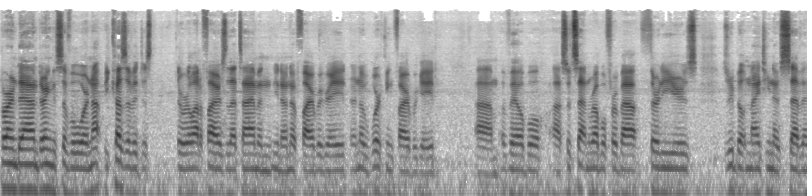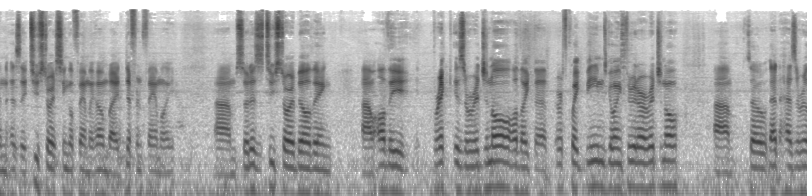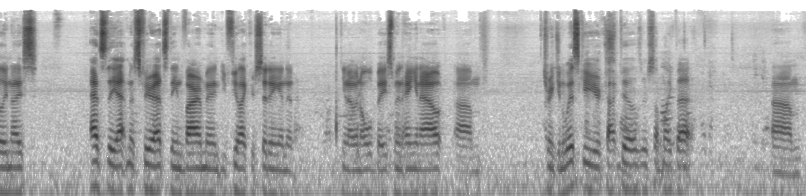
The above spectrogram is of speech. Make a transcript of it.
burned down during the Civil War. Not because of it, just there were a lot of fires at that time, and you know no fire brigade or no working fire brigade um, available. Uh, so it sat in rubble for about 30 years. It was rebuilt in 1907 as a two-story single-family home by a different family. Um, so it is a two-story building. Um, all the brick is original. All like the earthquake beams going through it are original. Um, so that has a really nice adds to the atmosphere, adds to the environment. You feel like you're sitting in a, you know, an old basement, hanging out, um, drinking whiskey or cocktails or something like that. Um,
